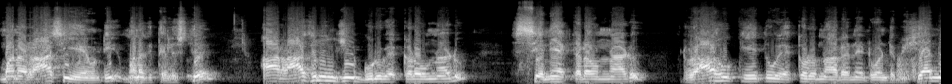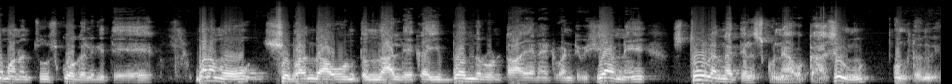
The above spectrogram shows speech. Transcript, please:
మన రాశి ఏమిటి మనకు తెలిస్తే ఆ రాశి నుంచి గురువు ఎక్కడ ఉన్నాడు? శని ఎక్కడ ఉన్నాడు? రాహు కేతు ఎక్కడున్నారు అనేటువంటి విషయాన్ని మనం చూసుకోగలిగితే మనము శుభంగా ఉంటుందా లేక ఇబ్బందులు ఉంటాయనేటువంటి విషయాన్ని స్థూలంగా తెలుసుకునే అవకాశం ఉంటుంది.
